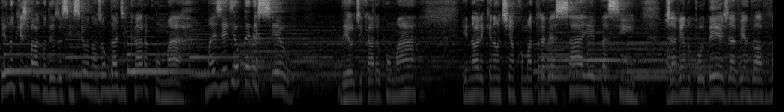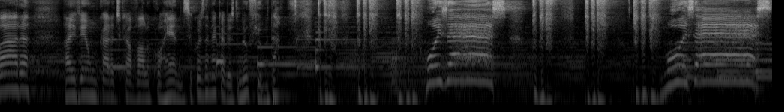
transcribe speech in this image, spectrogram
ele não quis falar com Deus assim: Senhor, nós vamos dar de cara com o mar. Mas ele obedeceu, deu de cara com o mar e na hora que não tinha como atravessar, e ele está assim, já vendo o poder, já vendo a vara, aí vem um cara de cavalo correndo, isso é coisa da minha cabeça, do meu filme, tá? Moisés! Moisés!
